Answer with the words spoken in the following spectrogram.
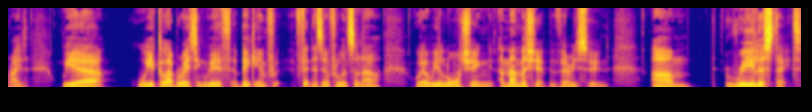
right? We are we are collaborating with a big influ- fitness influencer now, where we are launching a membership very soon. Um, real estate,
